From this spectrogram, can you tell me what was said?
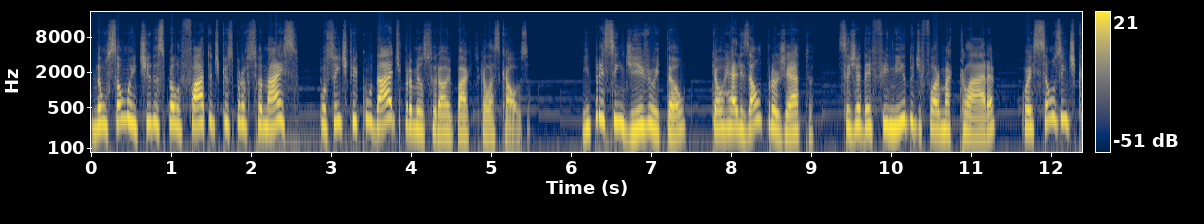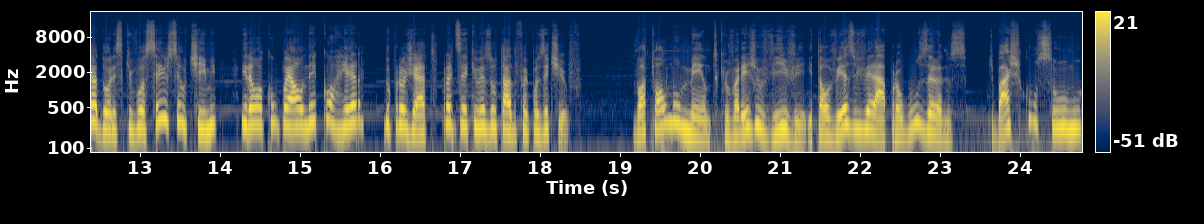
não são mantidas pelo fato de que os profissionais possuem dificuldade para mensurar o impacto que elas causam. Imprescindível, então, que ao realizar um projeto seja definido de forma clara quais são os indicadores que você e o seu time irão acompanhar o decorrer do projeto para dizer que o resultado foi positivo. No atual momento que o varejo vive e talvez viverá por alguns anos de baixo consumo,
